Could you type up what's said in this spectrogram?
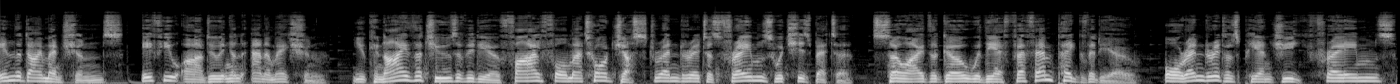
In the dimensions, if you are doing an animation, you can either choose a video file format or just render it as frames which is better, so either go with the FFmpeg video, or render it as PNG frames,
